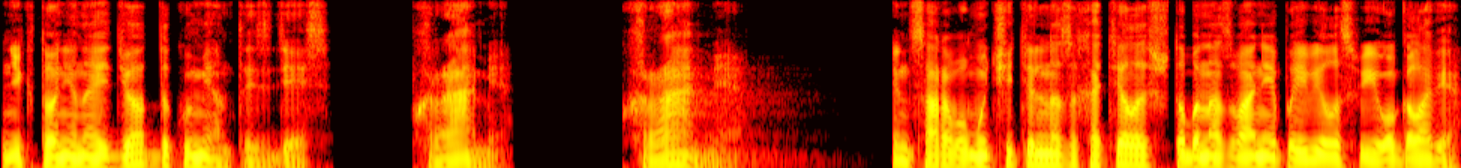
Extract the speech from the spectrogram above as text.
Никто не найдет документы здесь, в храме. В храме. Инсарову мучительно захотелось, чтобы название появилось в его голове,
